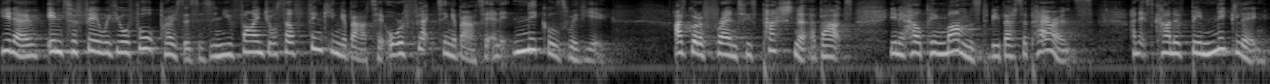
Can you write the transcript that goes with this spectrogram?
you know, interfere with your thought processes, and you find yourself thinking about it or reflecting about it, and it niggles with you. I've got a friend who's passionate about, you know, helping mums to be better parents, and it's kind of been niggling.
